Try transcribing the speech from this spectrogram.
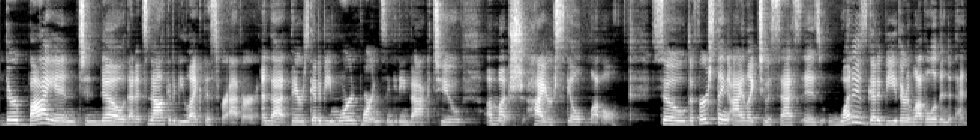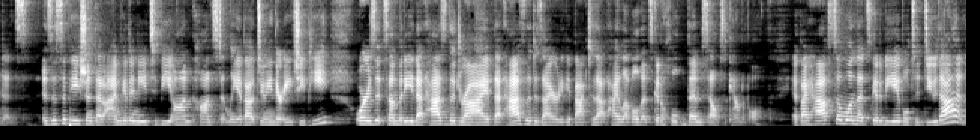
their buy in to know that it's not going to be like this forever and that there's going to be more importance in getting back to a much higher skilled level. So, the first thing I like to assess is what is going to be their level of independence? Is this a patient that I'm going to need to be on constantly about doing their HEP? Or is it somebody that has the drive, that has the desire to get back to that high level that's going to hold themselves accountable? If I have someone that's going to be able to do that,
